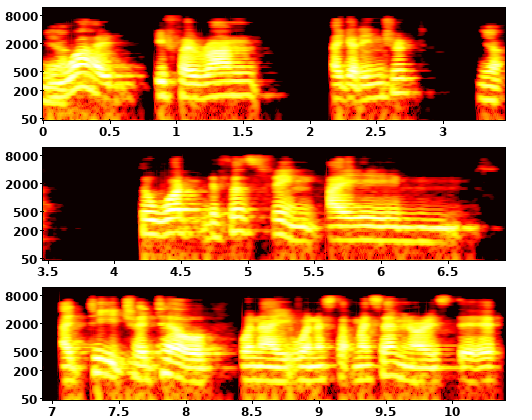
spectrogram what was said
Yeah. Why, if I run, I get injured? Yeah. So what the first thing I I teach, I tell when I when I start my seminar is the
